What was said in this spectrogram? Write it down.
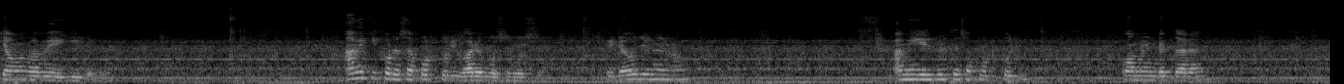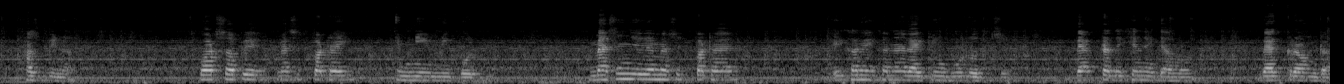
কেমনভাবে এগিয়ে যাবে আমি কি করে সাপোর্ট করি ঘরে বসে বসে? এটাও জেনে নাও। আমি এলবিকে সাপোর্ট করি কমেন্টের দ্বারা। হাসবি না। হোয়াটসঅ্যাপে মেসেজ পাঠাই, এমনি এমনি করবি। মেসেঞ্জারে মেসেজ পাঠায়, এখানে এখানে লাইটিং ভুল হচ্ছে। ব্যাগটা দেখে নে কেমন। ব্যাকগ্রাউন্ডটা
